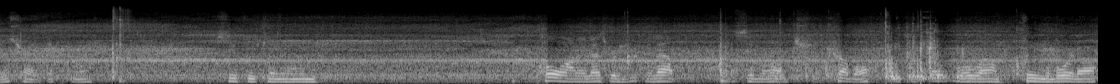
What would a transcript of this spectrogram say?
Let's try it different. See if we can um, pull on it as we're heating it up. See a lot of trouble. We'll um, clean the board off.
